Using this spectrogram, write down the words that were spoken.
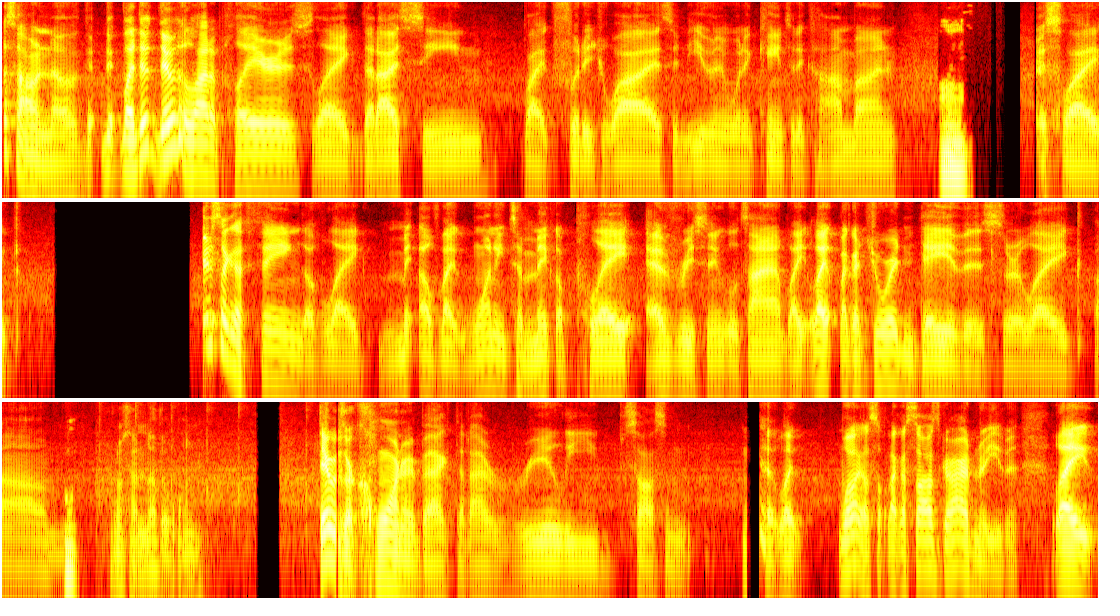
That's I don't know. Th- th- Like there, there was a lot of players like that I've seen like footage wise, and even when it came to the combine, Mm. it's like it's like a thing of like of like wanting to make a play every single time, like like like a Jordan Davis or like um what's another one? There was a cornerback that I really saw some yeah, like well like a, like a Sauce Gardner even like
